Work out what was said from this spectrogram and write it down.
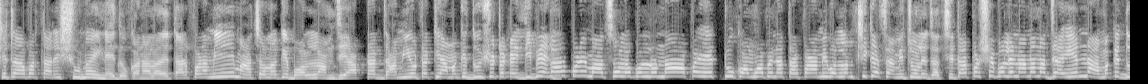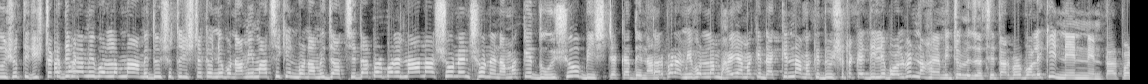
সেটা আবার তারে শুনাই নাই দোকানালায় তারপর আমি এই মাছওয়ালাকে বললাম যে, আপনার দামি ওটা কি আমাকে দুইশো টাকায় দিবেন? তারপরে মাছওয়ালা বলল, না আপা, একটু কম হবে না। তারপর আমি বললাম, ঠিক আছে, আমি চলে যাচ্ছি। তারপর সে বলে, না না না, যাইয়েন না, আমাকে দুইশো তিরিশ টাকা দিবেন। আমি বললাম, না, আমি দুইশো তিরিশ টাকা নেব না, আমি মাছই কিনবো না, আমি যাচ্ছি। তারপর বলে, না না, শোনেন শোনেন, আমাকে দুইশো বিশ টাকা দেন। তারপর আমি বললাম, ভাই, আমাকে ডাকেন না, আমাকে দুইশো টাকায় দিলে বলবেন, না হয় আমি চলে যাচ্ছি। তারপর বলে কি, নেন নেন। তারপর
